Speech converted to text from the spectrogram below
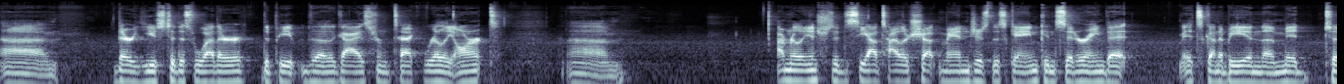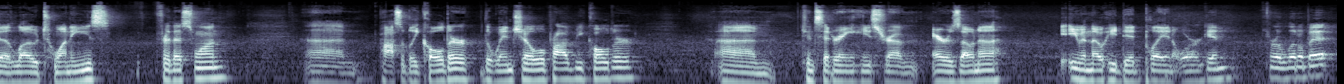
Um, they're used to this weather. The pe- the guys from Tech really aren't. Um, I'm really interested to see how Tyler Shough manages this game, considering that it's going to be in the mid to low 20s for this one. Um, possibly colder. The wind chill will probably be colder, um, considering he's from Arizona, even though he did play in Oregon for a little bit.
